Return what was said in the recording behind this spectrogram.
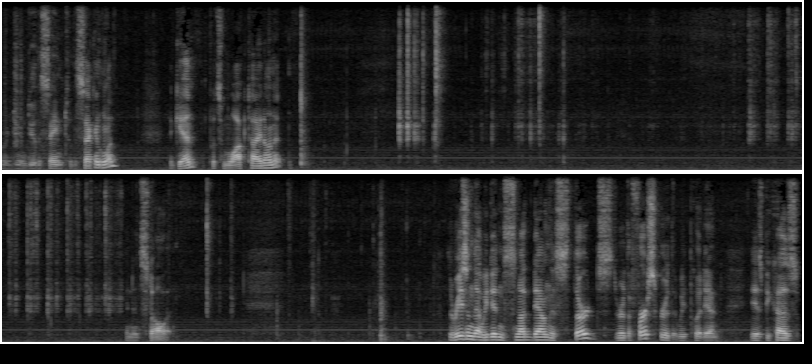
We're going to do the same to the second one. Again, put some Loctite on it. And install it. The reason that we didn't snug down this third or the first screw that we put in is because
